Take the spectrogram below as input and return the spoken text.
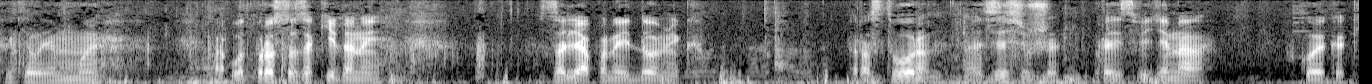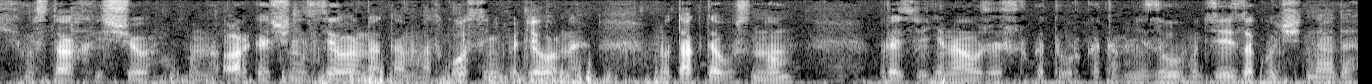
Как делаем мы. А вот просто закиданный, заляпанный домик раствором. А здесь уже произведена в кое-каких местах еще арка еще не сделана, там откосы не поделаны. Но так-то в основном произведена уже штукатурка. Там внизу, вот здесь закончить надо.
